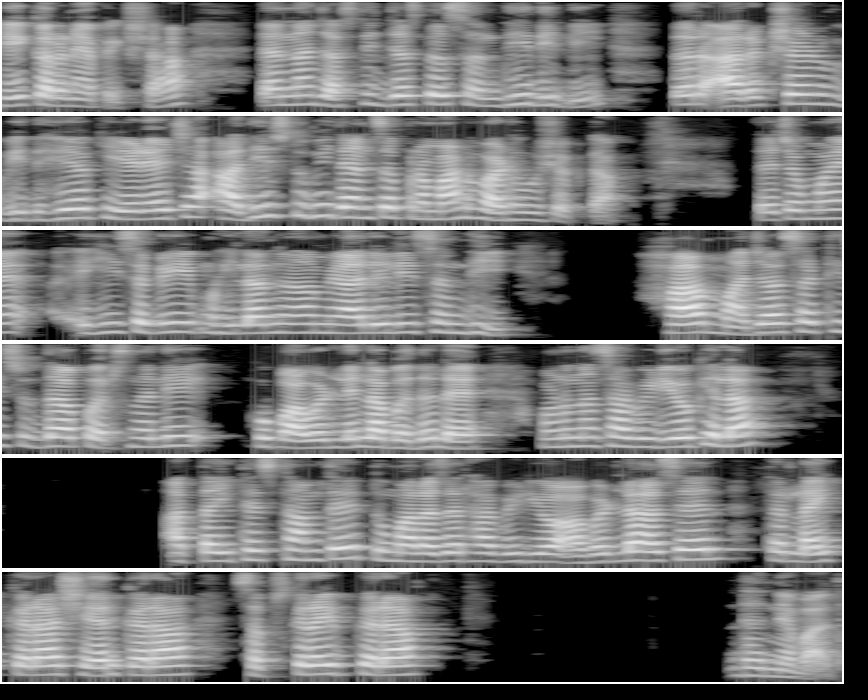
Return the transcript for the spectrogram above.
हे करण्यापेक्षा त्यांना जास्तीत जास्त संधी दिली तर आरक्षण विधेयक येण्याच्या आधीच तुम्ही त्यांचं प्रमाण वाढवू शकता. त्याच्यामुळे ही सगळी महिलांना मिळालेली संधी हा माझ्यासाठी सुद्धा पर्सनली खूप आवडलेला बदल आहे. म्हणूनच हा व्हिडिओ केला. आत्ता इथेच थांबते. तुम्हाला जर हा व्हिडिओ आवडला असेल तर लाईक करा शेअर करा सबस्क्राईब करा. धन्यवाद.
